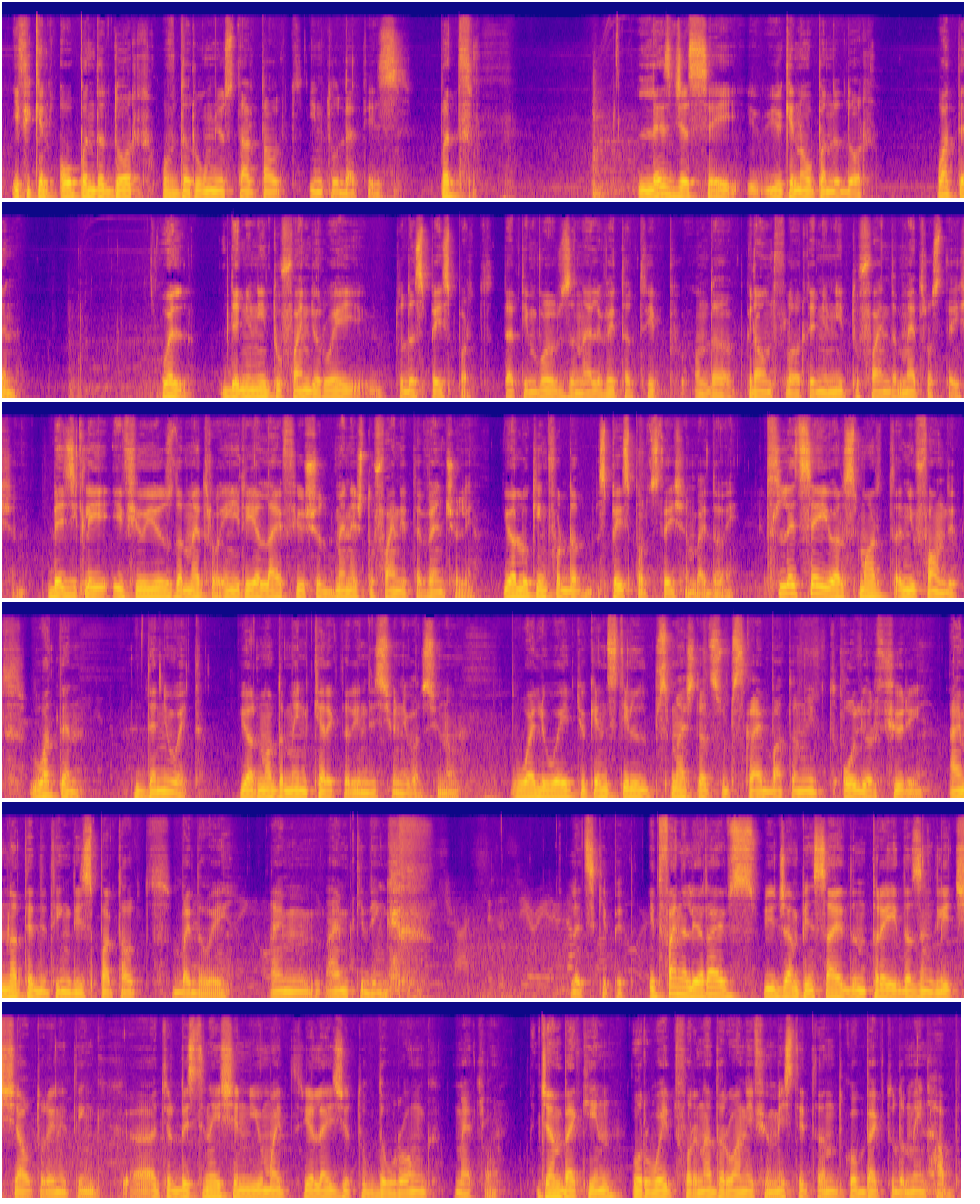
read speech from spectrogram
If you can open the door of the room you start out into that is. But let's just say you can open the door. What then? Well, then you need to find your way to the spaceport. That involves an elevator trip on the ground floor. Then you need to find the metro station. Basically, if you use the metro in real life, you should manage to find it eventually. You are looking for the spaceport station, by the way. Let's say you are smart and you found it. What then? Then you wait. You are not the main character in this universe, you know. While you wait, you can still smash that subscribe button with all your fury. I'm not editing this part out, by the way. I'm I'm kidding. Let's skip it. It finally arrives, you jump inside and pray it doesn't glitch out or anything. Uh, at your destination you might realize you took the wrong metro. Jump back in or wait for another one if you missed it and go back to the main hub.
